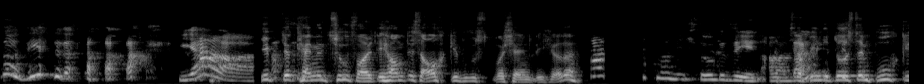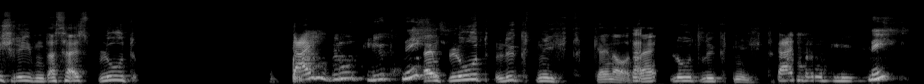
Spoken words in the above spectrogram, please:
so, siehst du das? Ja. Gibt ja keinen Zufall. Die haben das auch gewusst wahrscheinlich, oder? Das noch nicht so gesehen. Aber Sabine, du hast ein Buch geschrieben, das heißt Blut. Dein Blut lügt nicht. Dein Blut lügt nicht, genau. Dein, Dein Blut lügt nicht. Dein Blut lügt nicht.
